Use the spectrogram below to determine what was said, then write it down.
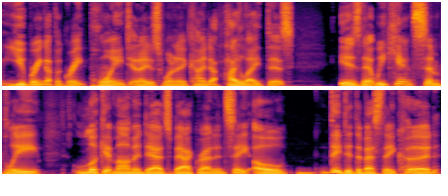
you bring up a great point, and I just want to kind of highlight this is that we can't simply look at mom and dad's background and say, oh, they did the best they could.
